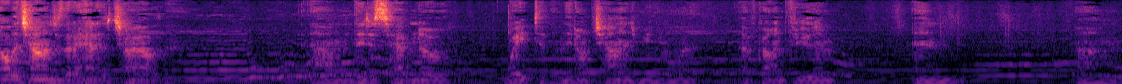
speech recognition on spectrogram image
all the challenges that I had as a child, um, they just have no weight to them. They don't challenge me anymore. I've gone through them, and um,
